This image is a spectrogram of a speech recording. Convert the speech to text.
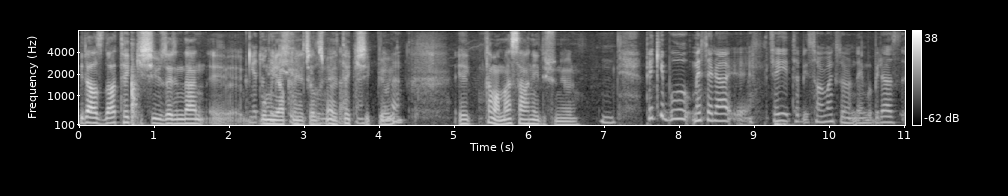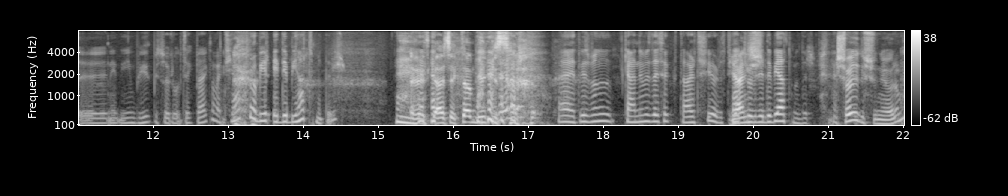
biraz daha tek kişi üzerinden e, bunu yapmaya çalışma. Evet tek kişilik bir oyun. E, tamamen sahneyi düşünüyorum. Peki bu mesela e, şeyi tabii sormak zorundayım. Bu biraz e, ne diyeyim büyük bir soru olacak belki ama tiyatro bir edebiyat mıdır? evet gerçekten büyük bir soru. evet biz bunu kendimizle çok tartışıyoruz. Tiyatro yani, bir edebiyat mıdır? şöyle düşünüyorum.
